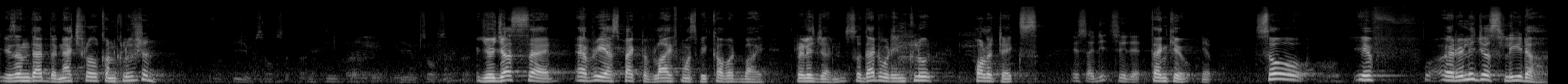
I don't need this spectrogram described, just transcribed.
Isn't that the natural conclusion? You just said every aspect of life must be covered by religion, so that would include politics. Yes, I did say that. Thank you. Yep. So, if a religious leader,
